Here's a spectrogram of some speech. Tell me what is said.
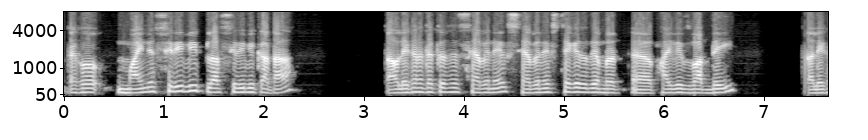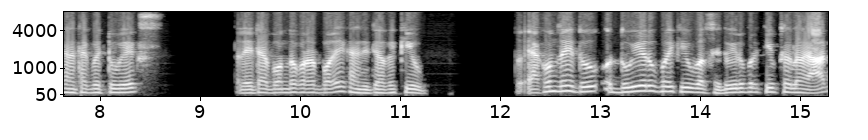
দেখো minus three b plus three b কাটা, তাহলে এখানে থাকতেছে সেভেন এক্স সেভেন এক্স থেকে যদি আমরা ফাইভ এক্স বাদ দেই, তাহলে এখানে থাকবে টু এক্স তাহলে এটা বন্ধ করার পরে এখানে দিতে হবে কিউব তো এখন যেহেতু দুইয়ের উপরে কিউব আছে দুইয়ের উপরে কিউব থাকলে হয় আট,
